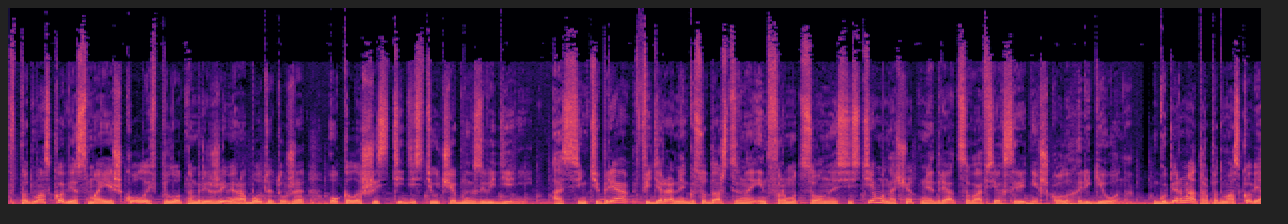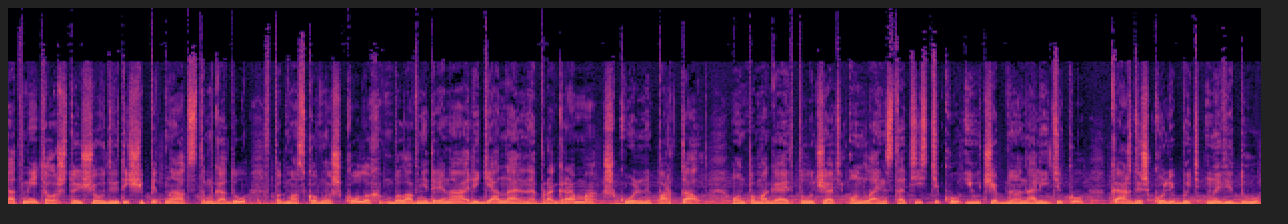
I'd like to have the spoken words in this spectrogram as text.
В Подмосковье с «Моей школой» в пилотном режиме работает уже около 60 учебных заведений. А с сентября Федеральная государственная информационная система начнет внедряться во всех средних школах региона. Губернатор Подмосковья отметил, что еще в 2015 году в подмосковных школах была внедрена региональная программа «Школьный портал». Он помогает получать онлайн-статистику и учебную аналитику, каждой школе быть на виду,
